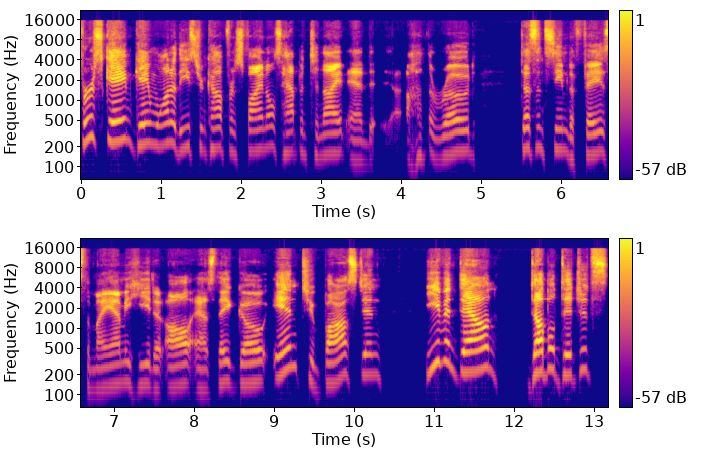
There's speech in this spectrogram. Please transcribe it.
first game, game one of the Eastern Conference Finals happened tonight, and uh, on the road doesn't seem to faze the Miami Heat at all as they go into Boston, even down double digits,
